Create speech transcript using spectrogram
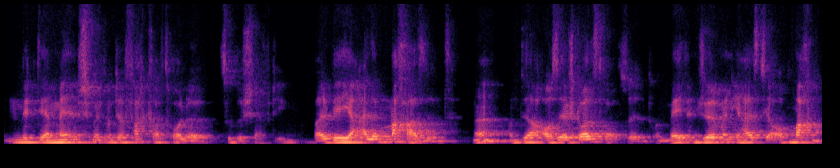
mit der Management- und der Fachkraftrolle zu beschäftigen, weil wir ja alle Macher sind ne? und da auch sehr stolz drauf sind. Und Made in Germany heißt ja auch machen.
